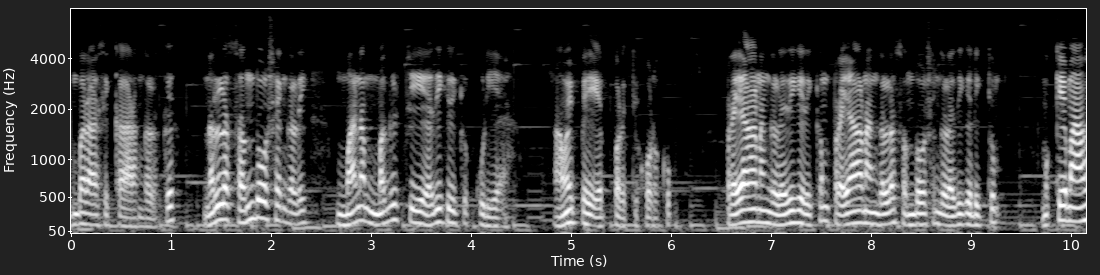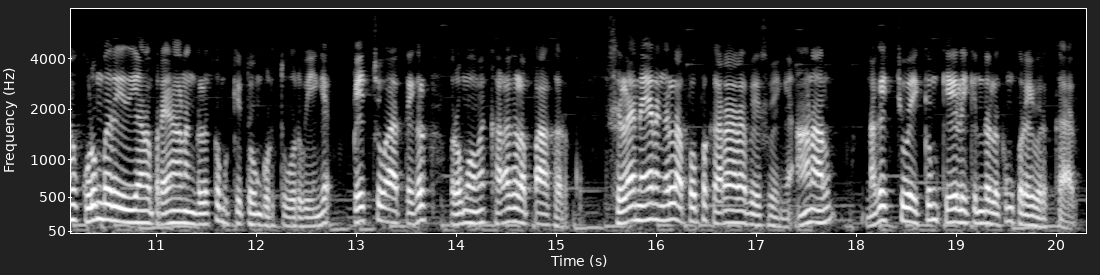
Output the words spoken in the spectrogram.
கும்பராசிக்காரங்களுக்கு நல்ல சந்தோஷங்களை மன மகிழ்ச்சியை அதிகரிக்கக்கூடிய அமைப்பை ஏற்படுத்தி கொடுக்கும். பிரயாணங்கள் அதிகரிக்கும் பிரயாணங்களில் சந்தோஷங்கள் அதிகரிக்கும். முக்கியமாக குடும்ப ரீதியான பிரயாணங்களுக்கு முக்கியத்துவம் கொடுத்து வருவீங்க. பேச்சுவார்த்தைகள் ரொம்பவுமே கலகலப்பாக இருக்கும். சில நேரங்களில் அப்பப்போ கராராக பேசுவீங்க. ஆனாலும் நகைச்சுவைக்கும் கேலி கிண்டலுக்கும் குறைவு இருக்காது.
